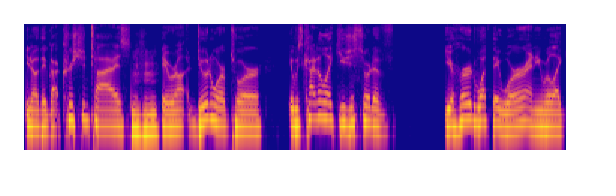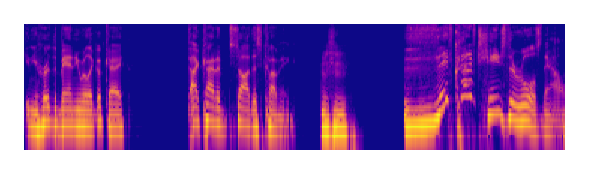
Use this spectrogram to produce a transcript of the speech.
you know, they've got Christian ties. Mm-hmm. They were doing Warped Tour. It was kind of like you just sort of you heard what they were and you were like and you heard the band and you were like, okay, I kind of saw this coming. Mm-hmm. They've kind of changed their rules now.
